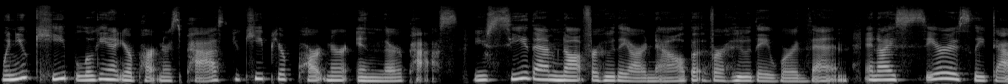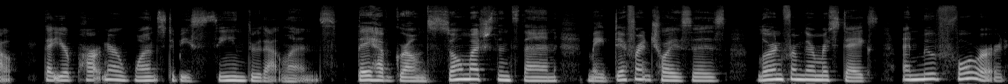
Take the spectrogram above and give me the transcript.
When you keep looking at your partner's past, you keep your partner in their past. You see them not for who they are now, but for who they were then. And I seriously doubt that your partner wants to be seen through that lens. They have grown so much since then, made different choices, learned from their mistakes, and moved forward.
